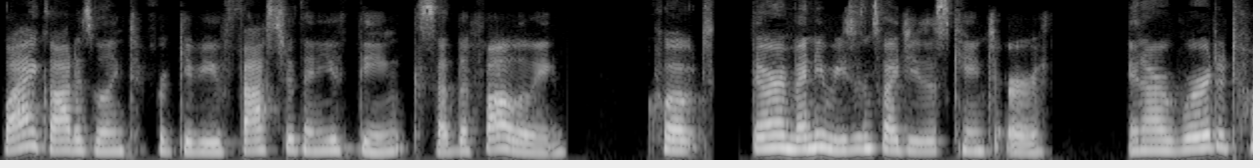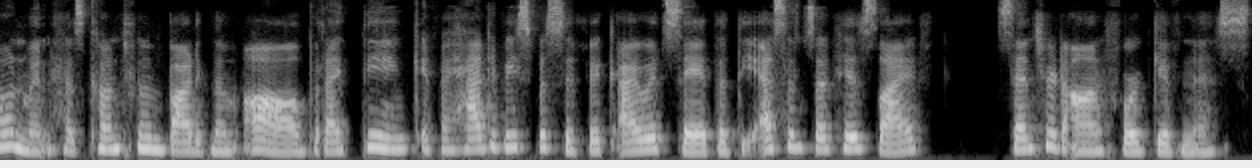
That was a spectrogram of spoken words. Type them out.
Why God is Willing to Forgive You Faster Than You Think, said the following quote, There are many reasons why Jesus came to earth, and our word atonement has come to embody them all. But I think if I had to be specific, I would say that the essence of his life centered on forgiveness.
